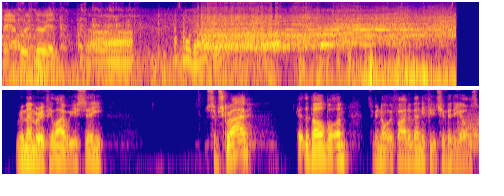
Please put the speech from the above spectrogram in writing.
That's it, that's what it's doing. Ah. That's more than that, Remember, if you like what you see, subscribe, hit the bell button to be notified of any future videos.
